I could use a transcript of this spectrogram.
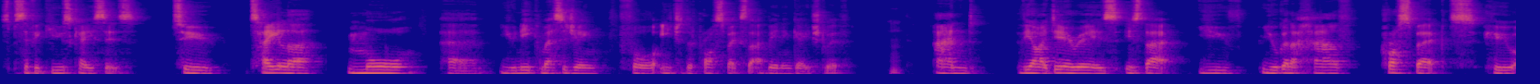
specific use cases to tailor more uh, unique messaging for each of the prospects that I've been engaged with. Hmm. And the idea is is that you've you're going to have prospects who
